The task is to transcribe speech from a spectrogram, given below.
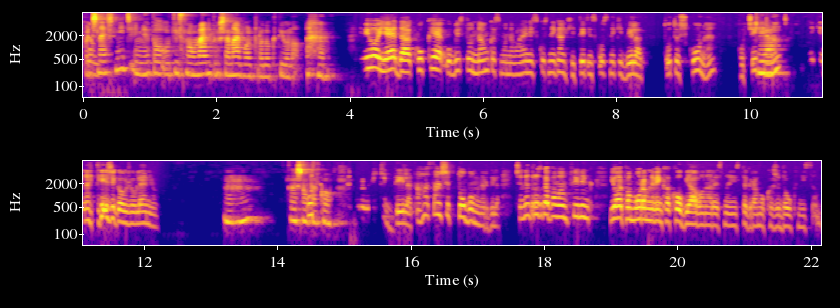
počneš ja. nič in je to v tistem momentu še najbolj produktivno. Jo je, da je v bistvu nam, ki smo navajeni skozi nekaj hiteti in skozi nekaj delati, to težko, ne? početi ja. nič, nekaj najtežjega v življenju. Mhm. Točno tako. Delati. Aha, sam še to bom naredila. Če ne drugega, pa imam feeling, joj, pa moram ne vem, kako objavo narediti na Instagramu, ker že dolg nisem.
